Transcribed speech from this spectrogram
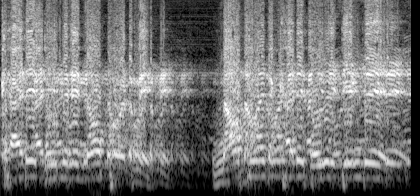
کھڑے دو میرے نو پوائنٹ میں نو پوائنٹ کھڑے دو میرے ٹیم دے۔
